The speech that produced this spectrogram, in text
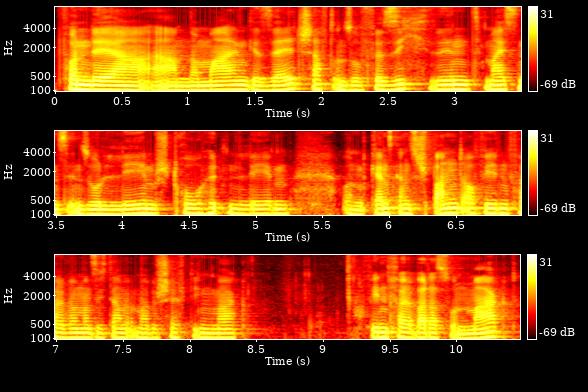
von der ähm, normalen Gesellschaft und so für sich sind, meistens in so Lehm, Strohhütten leben. Und ganz, ganz spannend auf jeden Fall, wenn man sich damit mal beschäftigen mag. Auf jeden Fall war das so ein Markt,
